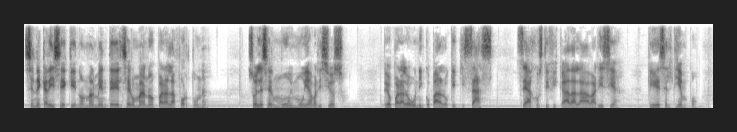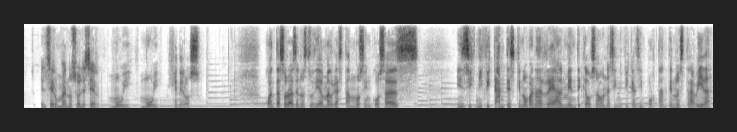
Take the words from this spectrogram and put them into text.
Seneca dice que normalmente el ser humano para la fortuna suele ser muy muy avaricioso, pero para lo único para lo que quizás sea justificada la avaricia, que es el tiempo, el ser humano suele ser muy, muy generoso. ¿Cuántas horas de nuestro día malgastamos en cosas insignificantes que no van a realmente causar una significancia importante en nuestra vida?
